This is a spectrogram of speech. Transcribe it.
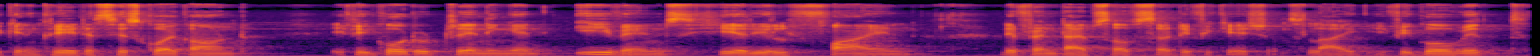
you can create a Cisco account. If you go to training and events here you'll find different types of certifications. Like if you go with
